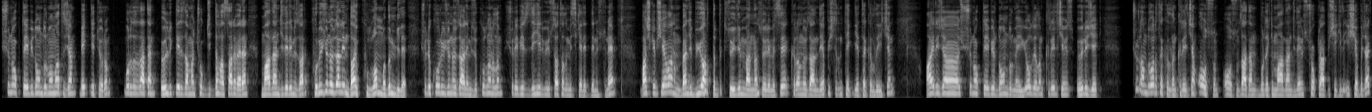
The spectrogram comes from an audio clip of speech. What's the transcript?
Şu noktaya bir dondurmamı atacağım. Bekletiyorum. Burada zaten öldükleri zaman çok ciddi hasar veren madencilerimiz var. Koruyucunun özelliğini daha kullanmadım bile. Şöyle koruyucunun özelliğimizi kullanalım. Şuraya bir zehir büyüsü atalım iskeletlerin üstüne. Başka bir şey var mı? Bence büyü arttırdık. Söyleyeyim benden söylemesi. Kralın özelliğinde yapıştırdım tekliğe takıldığı için. Ayrıca şu noktaya bir dondurmayı yollayalım. Kraliçemiz ölecek. Şuradan duvara takıldın kraliçem. Olsun. Olsun. Zaten buradaki madencilerimiz çok rahat bir şekilde iş yapacak.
